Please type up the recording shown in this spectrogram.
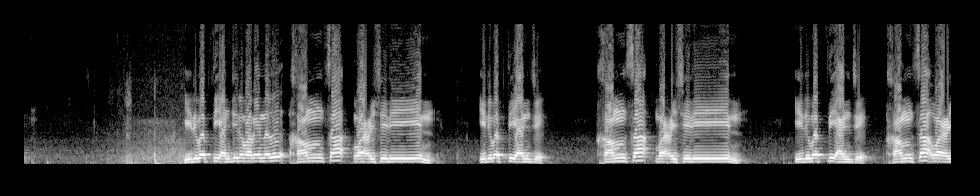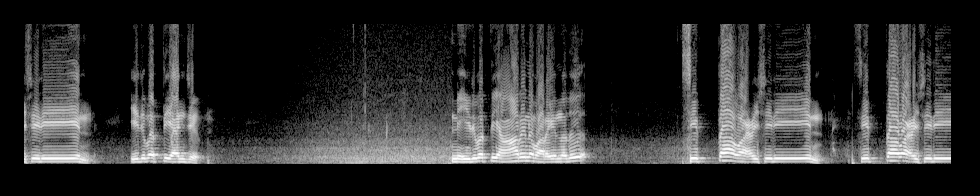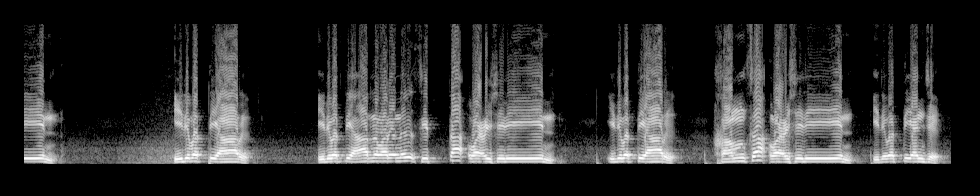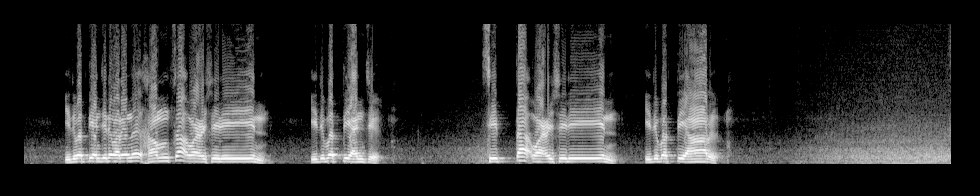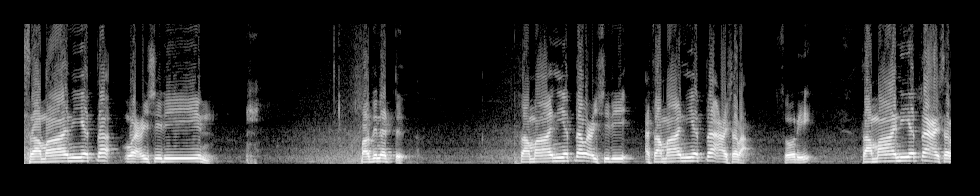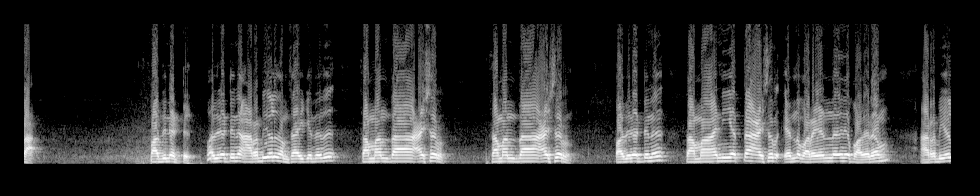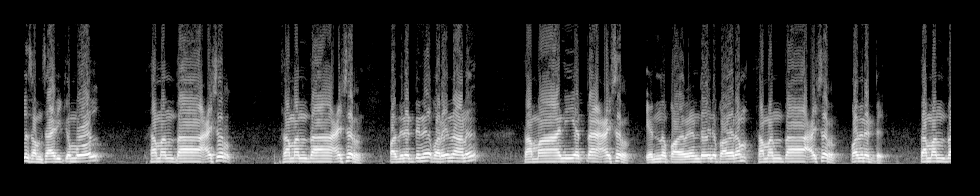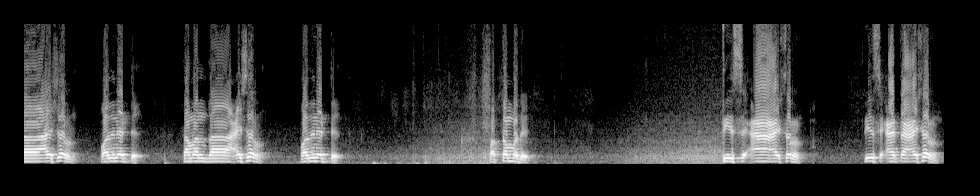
ഇരുപത്തി അഞ്ചിന് പറയുന്നത് ഹംസ വൈശിരീൻ ഇരുപത്തി അഞ്ച് ഹംസ വൈശിരീൻ ഇരുപത്തി അഞ്ച് ഹംസ വൈശിരീൻ ഇരുപത്തി അഞ്ച് ഇനി ഇരുപത്തി ആറിന് പറയുന്നത് സിത്ത വൈശിരീൻ സിത്ത വൈശിരീൻ ഇരുപത്തിയാറ്. ഇരുപത്തിയാറിന് പറയുന്നത് സിത്ത വൈശിരീൻ ഇരുപത്തിയാറ്. ഹംസ വഴിശിരീൻ ഇരുപത്തിയഞ്ച്. ഇരുപത്തിയഞ്ചിന് പറയുന്നത് ഹംസ വഴിശിരീൻ ഇരുപത്തിയഞ്ച്. സിത്ത വഴിശിരീൻ ഇരുപത്തിയാറ്. സമാനിയത്ത വഴിശിരീൻ പതിനെട്ട്. സമാനിയത്ത വഴിശിരി സമാനിയത്ത അഷറ സോറി സമാനിയത്ത അഷറ പതിനെട്ട്. പതിനെട്ടിന് അറബികൾ സംസാരിക്കുന്നത് സമന്ത അഷർ സമന്ത അഷർ പതിനെട്ടിന് സമാനിയത്ത അഷർ എന്ന് പറയുന്നതിന് പകരം അറബികൾ സംസാരിക്കുമ്പോൾ സമന്ത അഷർ സമന്ത അഷർ പതിനെട്ടിന് പറയുന്നതാണ് സമാനിയത്ത അഷർ എന്ന് പറയേണ്ടതിന് പകരം സമന്ത അഷർ പതിനെട്ട്. സമന്ത അഷർ പതിനെട്ട്. സമന്ത അഷർ പതിനെട്ട്. പത്തൊമ്പത്. തിസ് ആഷർ തിസ് അത്ത അഷർ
